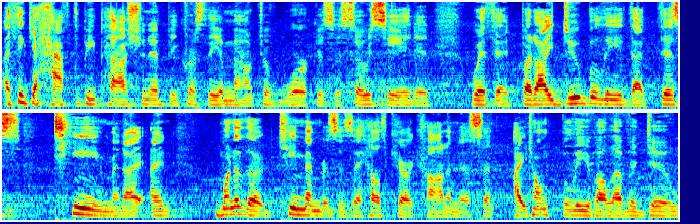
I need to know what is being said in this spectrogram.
I think you have to be passionate because the amount of work is associated with it. But I do believe that this team, and I, I one of the team members is a healthcare economist, and I don't believe I'll ever do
